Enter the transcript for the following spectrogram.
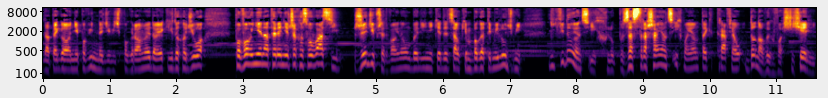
dlatego nie powinny dziwić pogromy, do jakich dochodziło po wojnie na terenie Czechosłowacji. Żydzi przed wojną byli niekiedy całkiem bogatymi ludźmi. Likwidując ich lub zastraszając ich majątek trafiał do nowych właścicieli.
